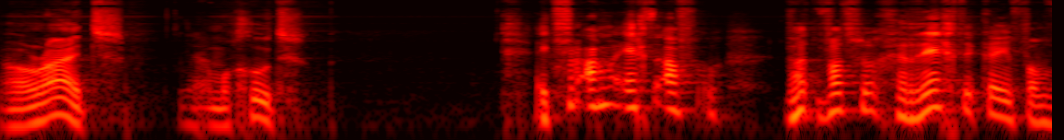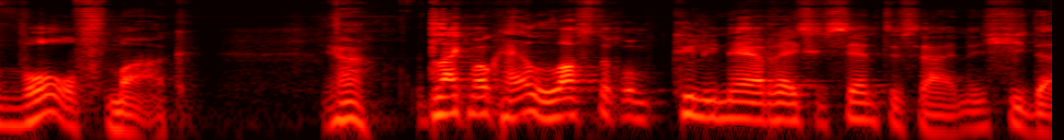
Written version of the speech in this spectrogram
All right. Helemaal goed. Ik vraag me echt af, wat, wat voor gerechten kan je van wolf maken? Ja. Het lijkt me ook heel lastig om culinair resistent te zijn in China.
